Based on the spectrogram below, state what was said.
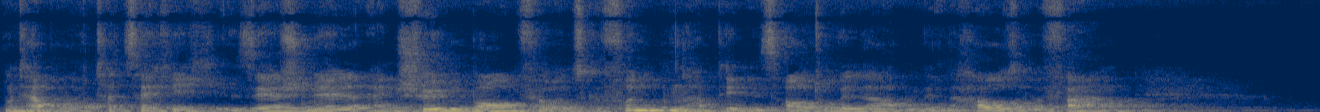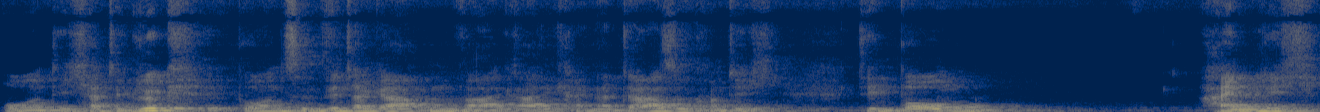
und habe auch tatsächlich sehr schnell einen schönen Baum für uns gefunden, habe den ins Auto geladen, bin nach Hause gefahren und ich hatte Glück, bei uns im Wintergarten war gerade keiner da, so konnte ich den Baum heimlich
